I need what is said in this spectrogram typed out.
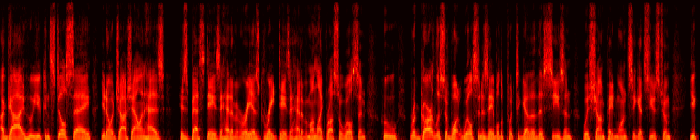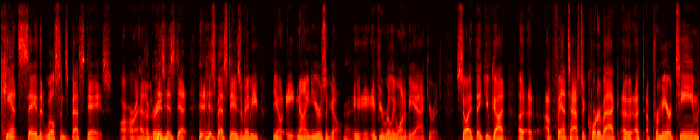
a guy who you can still say, you know what, Josh Allen has his best days ahead of him, or he has great days ahead of him. Unlike Russell Wilson, who, regardless of what Wilson is able to put together this season with Sean Payton, once he gets used to him, you can't say that Wilson's best days are, are ahead of him. His his, de- his best days are maybe you know eight nine years ago, Right. if you really want to be accurate. So I think you've got a, a, a fantastic quarterback, a, a, a premier team,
